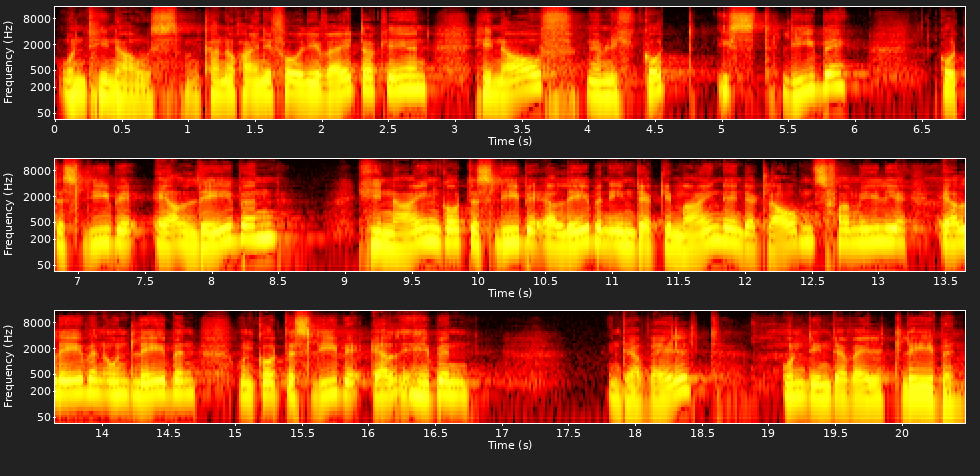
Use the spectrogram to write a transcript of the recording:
und hinaus. Man kann noch eine Folie weitergehen. Hinauf, nämlich Gott ist Liebe. Gottes Liebe erleben. Hinein Gottes Liebe erleben in der Gemeinde, in der Glaubensfamilie, erleben und leben und Gottes Liebe erleben in der Welt und in der Welt leben.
